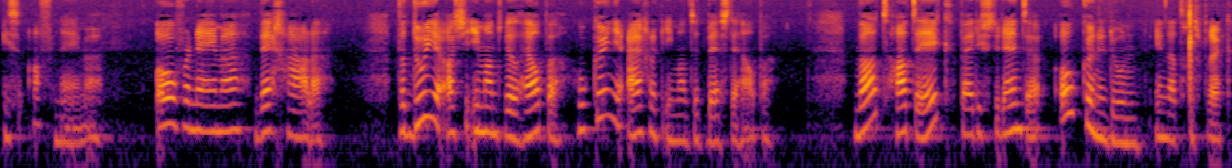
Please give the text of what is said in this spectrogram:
is afnemen, overnemen, weghalen. Wat doe je als je iemand wil helpen? Hoe kun je eigenlijk iemand het beste helpen? Wat had ik bij die studenten ook kunnen doen in dat gesprek?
